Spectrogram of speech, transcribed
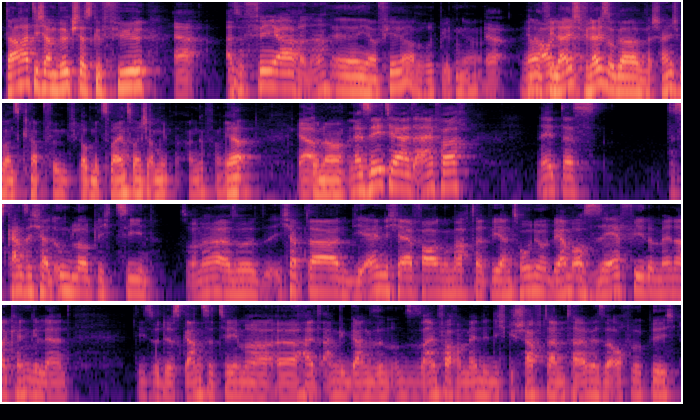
Da hatte ich dann wirklich das Gefühl... Ja, also vier Jahre, ne? Äh, ja, vier Jahre rückblickend, ja. Ja, genau ja vielleicht, vielleicht sogar, wahrscheinlich waren es knapp fünf. Ich glaube, mit 22 ja. angefangen. Ja, ja, genau. Und da seht ihr halt einfach, ne, dass das kann sich halt unglaublich ziehen. So, ne? Also ich habe da die ähnliche Erfahrung gemacht halt wie Antonio und wir haben auch sehr viele Männer kennengelernt, die so das ganze Thema äh, halt angegangen sind und es einfach am Ende nicht geschafft haben, teilweise auch wirklich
